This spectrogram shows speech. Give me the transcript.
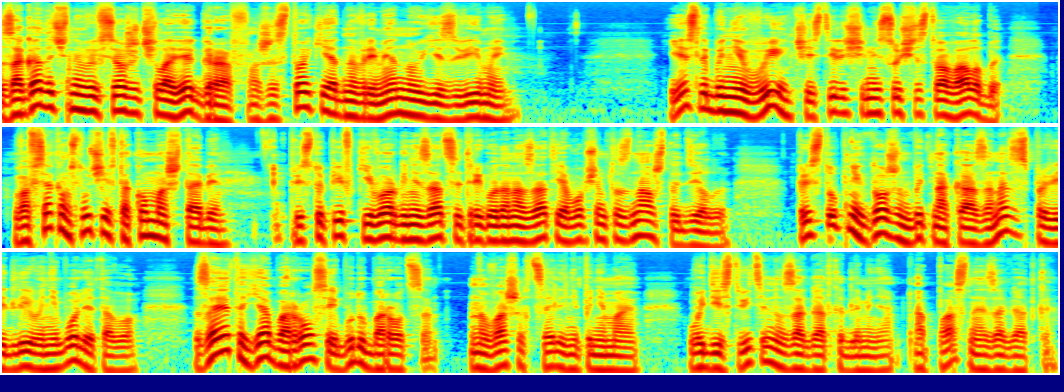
«Загадочный вы все же человек, граф, жестокий и одновременно уязвимый. Если бы не вы, чистилище не существовало бы. Во всяком случае, в таком масштабе. Приступив к его организации три года назад, я, в общем-то, знал, что делаю. Преступник должен быть наказан, это справедливо, не более того. За это я боролся и буду бороться, но ваших целей не понимаю. Вы действительно загадка для меня, опасная загадка.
